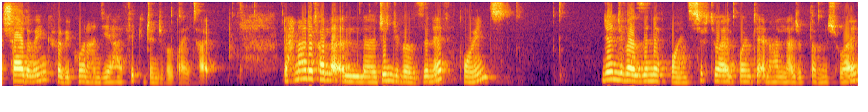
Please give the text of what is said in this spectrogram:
shadowing آه فبيكون عندي إياها thick gingival biotype رح نعرف هلأ ال gingival zenith points gingival zenith points شفتوا هاي ال point اللي أنا هلأ جبتها من شوي؟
